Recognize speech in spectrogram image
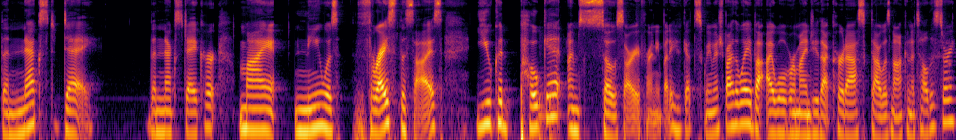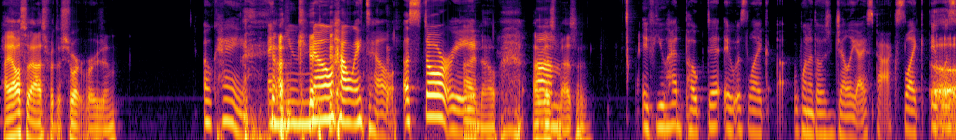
The next day, the next day, Kurt, my knee was thrice the size. You could poke it. I'm so sorry for anybody who gets squeamish, by the way, but I will remind you that Kurt asked. I was not going to tell this story. I also asked for the short version. Okay. And you know how I tell a story. I know. I'm just Um, messing. If you had poked it, it was like uh, one of those jelly ice packs. Like it was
